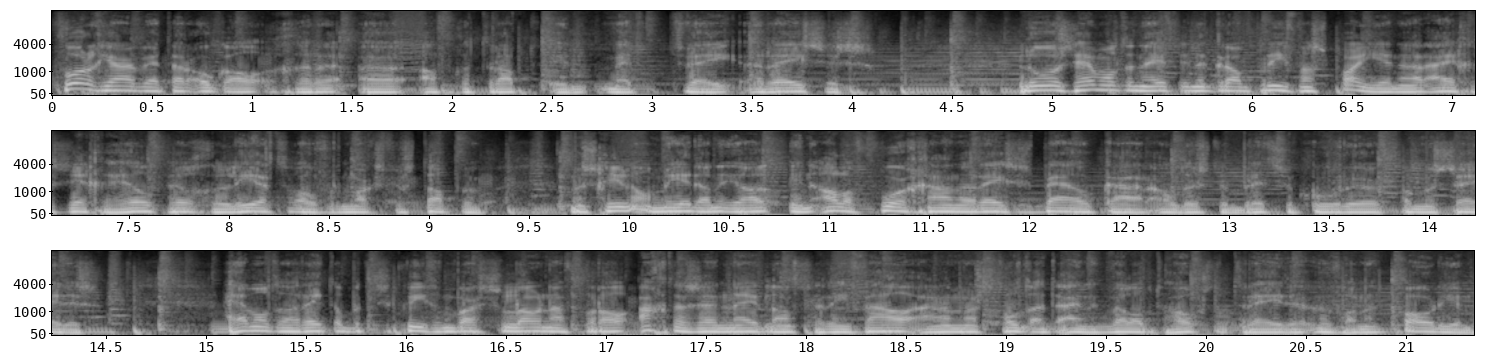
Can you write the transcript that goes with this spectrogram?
Vorig jaar werd daar ook al uh, afgetrapt in, met twee races. Lewis Hamilton heeft in de Grand Prix van Spanje... naar eigen zeggen heel veel geleerd over Max Verstappen. Misschien al meer dan in alle voorgaande races bij elkaar... al dus de Britse coureur van Mercedes. Hamilton reed op het circuit van Barcelona vooral achter zijn Nederlandse rivaal aan... maar stond uiteindelijk wel op het hoogste treden van het podium.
